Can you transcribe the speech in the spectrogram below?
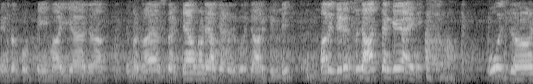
ਕੇਂਦਰ ਤੋਂ ਟੀਮ ਆਈ ਆ ਜਿਹੜਾ ਤੇ ਮੰਡਰਾਇਆ ਇਸ ਕਰਕੇ ਆ, ਉਹਨਾਂ ਨੇ ਆਪਣੀ ਮਜਬੂਰੀ ਜ਼ਾਹਰ ਕੀਤੀ। ਪਰ ਜਿਹੜੇ ਸੁਝਾਅ ਚੰਗੇ ਆਏ ਨੇ ਉਹ ਅਹ,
